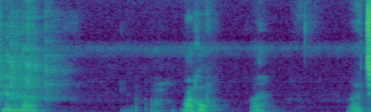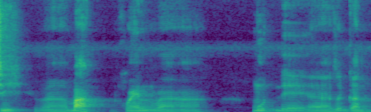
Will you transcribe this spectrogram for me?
chuyên uh, ba khúc. Đây. Ờ, chỉ và bát khoen và mút để ờ, dựng cần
